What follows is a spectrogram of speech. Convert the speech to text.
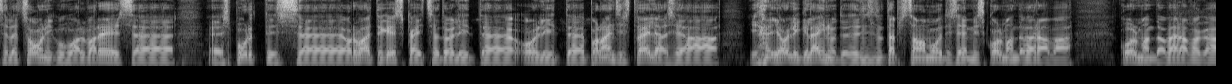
selle tsooni, kuhu Alvarez äh, spurtis. Horvaatia keskkaitsjad olid, olid balansist väljas ja, ja, ja oligi läinud ja siis no täpselt samamoodi see, mis kolmanda värava, kolmanda väravaga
